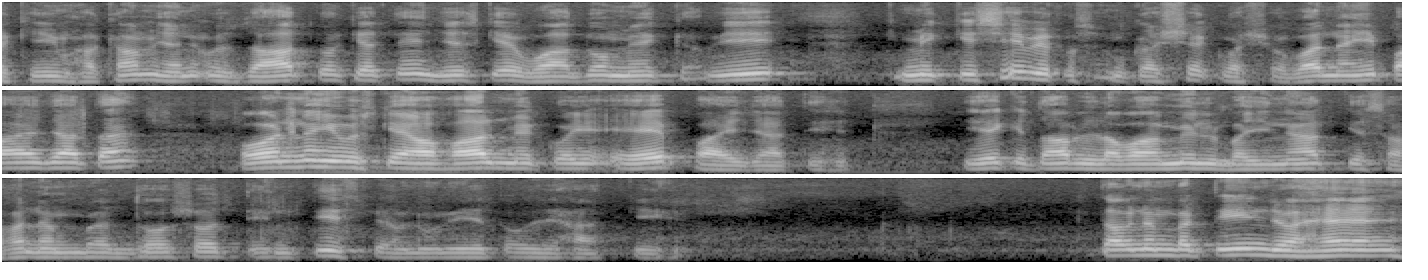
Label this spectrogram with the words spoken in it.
حکیم، حکم یعنی اس ذات کو کہتے ہیں جس کے وعدوں میں کبھی میں کسی بھی قسم کا شک و شبہ نہیں پایا جاتا۔ ہے اور نہ ہی اس کے افعال میں کوئی عیب پائی جاتی ہے۔ یہ کتاب لوام البینات کے صفحہ نمبر دو سو تینتیس پہ انہوں نے یہ توضیحات کی ہے کتاب نمبر تین جو ہے،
